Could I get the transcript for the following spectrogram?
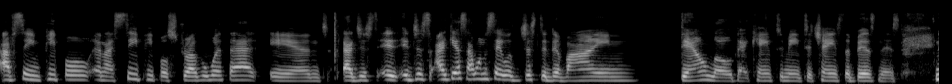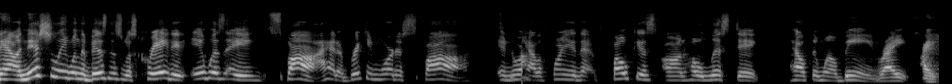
I've seen people and I see people struggle with that. And I just, it, it just, I guess I want to say it was just a divine download that came to me to change the business. Now, initially, when the business was created, it was a spa. I had a brick and mortar spa in North California that focused on holistic health and well-being right right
